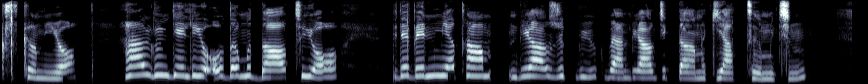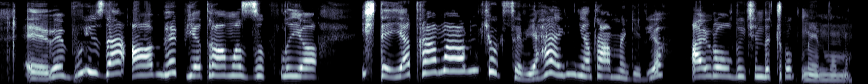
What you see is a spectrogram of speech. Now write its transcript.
kıskanıyor. Her gün geliyor odamı dağıtıyor. Bir de benim yatağım birazcık büyük. Ben birazcık dağınık yattığım için. Ee, ve bu yüzden abim hep yatağıma zıplıyor. İşte yatağımı abim çok seviyor. Her gün yatağıma geliyor. Ayrı olduğu için de çok memnunum.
